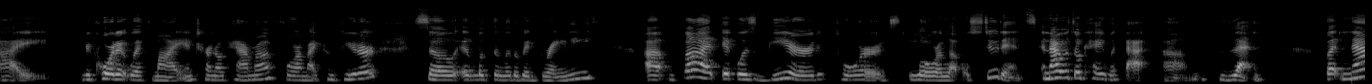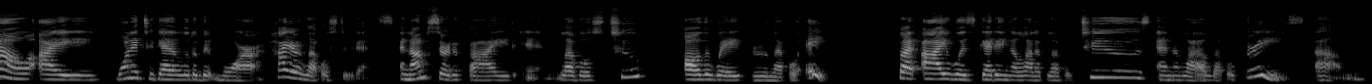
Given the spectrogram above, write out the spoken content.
I recorded with my internal camera for my computer, so it looked a little bit grainy. Uh, but it was geared towards lower level students, and I was okay with that um, then. But now I wanted to get a little bit more higher level students, and I'm certified in levels two all the way through level eight. But I was getting a lot of level twos and a lot of level threes. Um,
